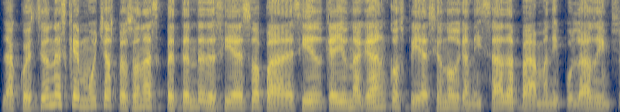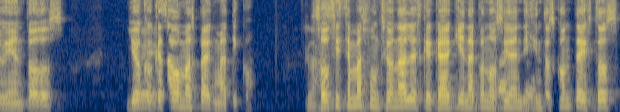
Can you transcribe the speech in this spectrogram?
La cuestión es que muchas personas pretenden decir eso para decir que hay una gran conspiración organizada para manipular e influir en todos. Yo creo que es algo más pragmático. Son sistemas funcionales que cada quien ha conocido en distintos contextos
